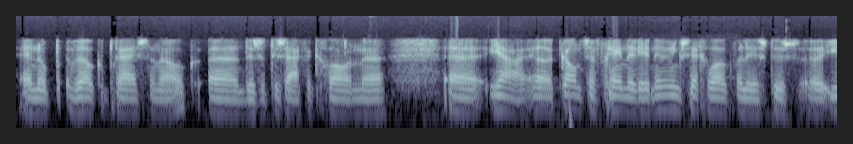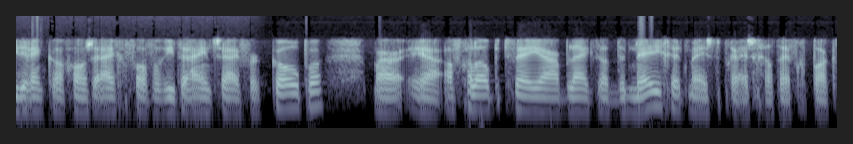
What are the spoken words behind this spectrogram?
En op welke prijs dan ook. Uh, dus het is eigenlijk gewoon... Uh, ja, kans heeft geen herinnering, zeggen we ook wel eens. Dus iedereen kan gewoon zijn eigen favoriete eindcijfer kopen. Maar ja, afgelopen twee jaar blijkt dat de 9 het meeste prijsgeld heeft gepakt.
